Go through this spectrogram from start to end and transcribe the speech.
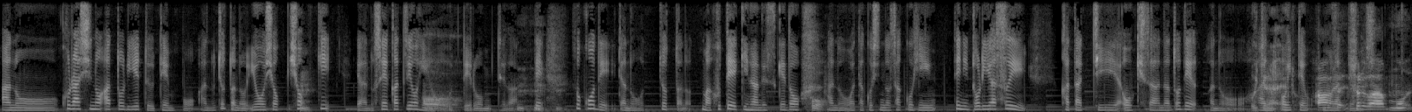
あのー暮らしのアトリエという店舗あのちょっとあの洋食食器やあの生活用品を売っているお店があって、うんうんうんそこであのちょっとあの、まあ、不定期なんですけどあの私の作品手に取りやすい形や大きさなどであの置いてもあらってます。それはもう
